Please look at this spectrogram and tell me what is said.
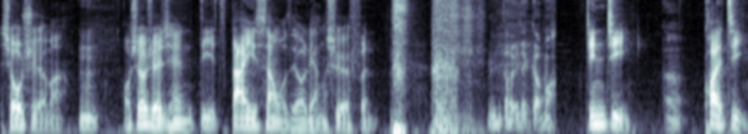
休学嘛，嗯，我休学前第大一上我只有两学分，你到底在干嘛？经济、嗯，会计、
